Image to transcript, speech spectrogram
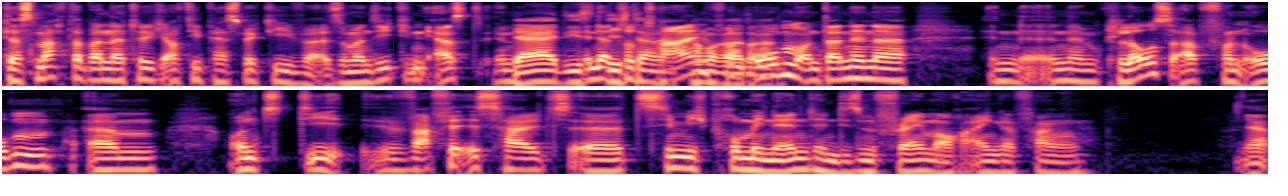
Das macht aber natürlich auch die Perspektive. Also man sieht ihn erst im, Ja, ja, in der der totalen Kamera von dran. oben und dann in, einer, in, in einem Close-up von oben. Ähm, und die Waffe ist halt äh, ziemlich prominent in diesem Frame auch eingefangen. Ja.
